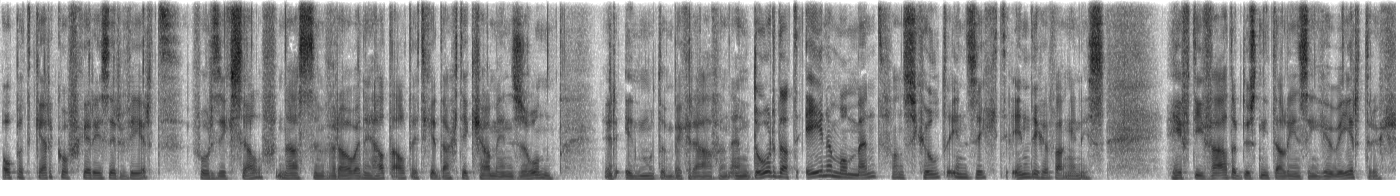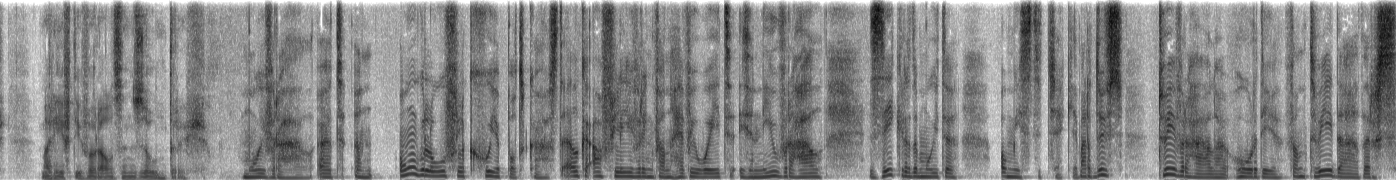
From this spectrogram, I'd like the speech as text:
op het kerkhof gereserveerd voor zichzelf naast zijn vrouw. En hij had altijd gedacht, ik ga mijn zoon erin moeten begraven. En door dat ene moment van schuldinzicht in de gevangenis heeft die vader dus niet alleen zijn geweer terug, maar heeft hij vooral zijn zoon terug. Mooi verhaal uit een ongelooflijk goede podcast. Elke aflevering van Heavyweight is een nieuw verhaal. Zeker de moeite om eens te checken. Maar dus Twee verhalen hoorde je van twee daders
